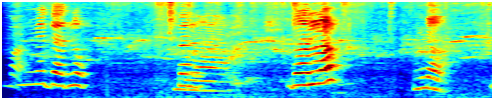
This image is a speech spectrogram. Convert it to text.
मम्मी दे लो दे दे लो ना ये नहीं दे लो मम्मी जो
